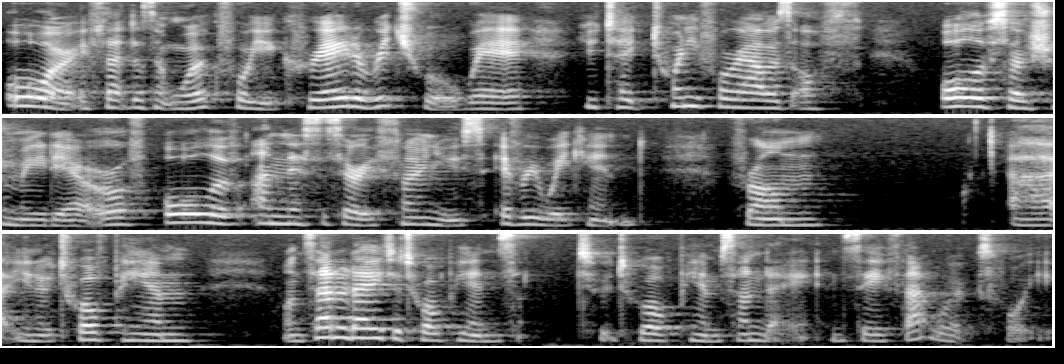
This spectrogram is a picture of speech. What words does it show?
Or if that doesn't work for you, create a ritual where you take 24 hours off all of social media or off all of unnecessary phone use every weekend from uh, you know 12 p.m. on Saturday to 12 p.m. to 12 p.m. Sunday and see if that works for you.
